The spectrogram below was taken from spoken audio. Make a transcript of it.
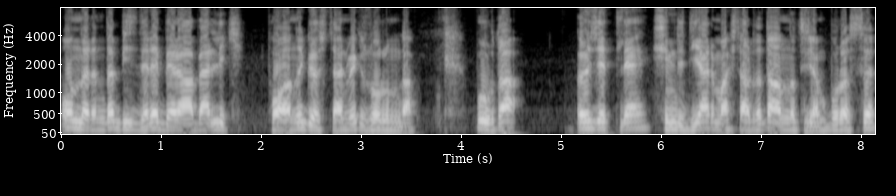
onların da bizlere beraberlik puanı göstermek zorunda. Burada özetle şimdi diğer maçlarda da anlatacağım. Burası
